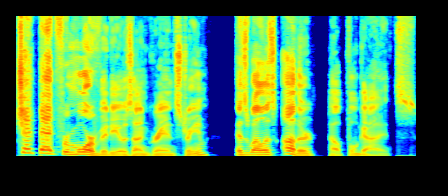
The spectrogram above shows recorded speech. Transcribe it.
Check back for more videos on GrandStream, as well as other helpful guides.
